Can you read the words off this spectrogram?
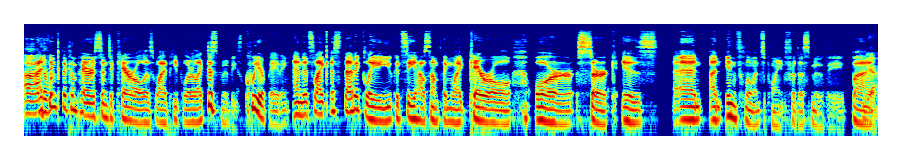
Uh, I the- think the comparison to Carol is why people are like, this movie's queer baiting. And it's like, aesthetically, you could see how something like Carol or Cirque is an, an influence point for this movie. But yeah.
